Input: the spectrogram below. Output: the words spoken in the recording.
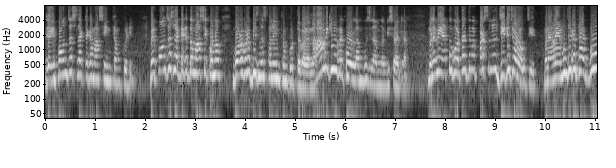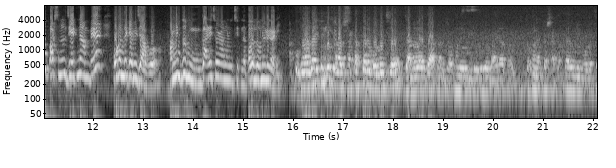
যে আমি পঞ্চাশ লাখ টাকা মাসে ইনকাম করি। ভাই, পঞ্চাশ লাখ টাকা তো মাসে কোনো বড় বড় বিজনেস মানে ইনকাম করতে পারে না। আমি কীভাবে করলাম বুঝলাম না বিষয়টা। মানে আমি এত বড় তোমার পার্সোনাল জেটে চড়া উচিত। মানে আমি এমন জায়গায় থাকব পার্সোনাল জেট নামবে, ওখান থেকে আমি যাব। আমি তো গাড়ি চড়া আমার উচিত না তাও লোনের গাড়ি। কিন্তু সাক্ষাৎকারে বলেছে জানালাতে আপনার যখন এই ভিডিওগুলো ভাইরাল হয়, তখন একটা সাক্ষাৎকারে উনি বলেছে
